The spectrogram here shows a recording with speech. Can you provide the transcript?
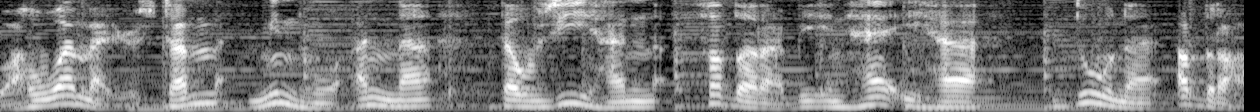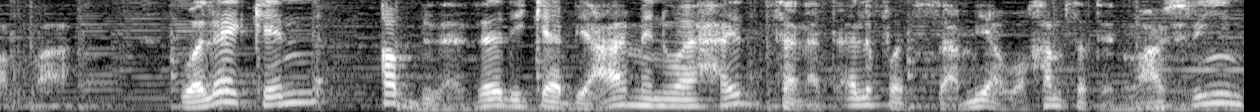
وهو ما يشتم منه أن توجيها صدر بإنهائها دون أضرار. ولكن قبل ذلك بعام واحد سنة 1925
